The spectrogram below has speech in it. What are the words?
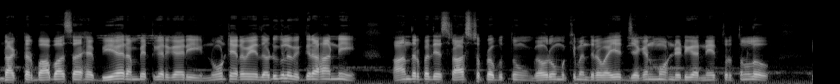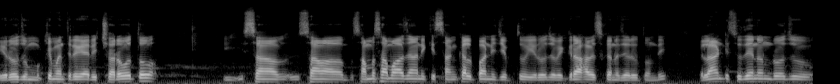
డాక్టర్ బాబాసాహెబ్ బిఆర్ అంబేద్కర్ గారి నూట ఇరవై ఐదు అడుగుల విగ్రహాన్ని ఆంధ్రప్రదేశ్ రాష్ట్ర ప్రభుత్వం గౌరవ ముఖ్యమంత్రి వైఎస్ జగన్మోహన్ రెడ్డి గారి నేతృత్వంలో ఈరోజు ముఖ్యమంత్రి గారి చొరవతో సమ స- స- సమసమాజానికి సంకల్పాన్ని చెప్తూ ఈరోజు విగ్రహావిష్కరణ జరుగుతుంది. ఇలాంటి సుదీనం రోజు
